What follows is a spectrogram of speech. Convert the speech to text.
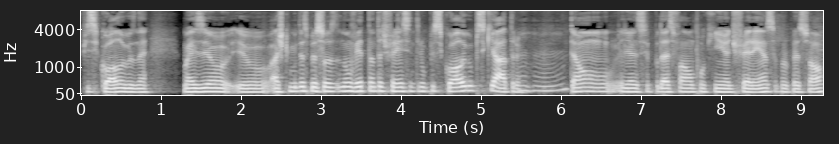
psicólogos, né? Mas eu, eu acho que muitas pessoas não vê tanta diferença entre um psicólogo e um psiquiatra. Uhum. Então, Eliane, se pudesse falar um pouquinho a diferença para o pessoal.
